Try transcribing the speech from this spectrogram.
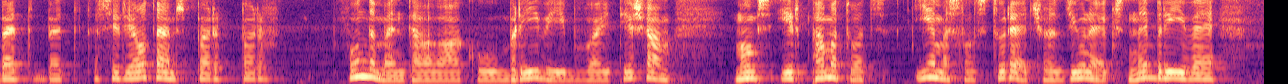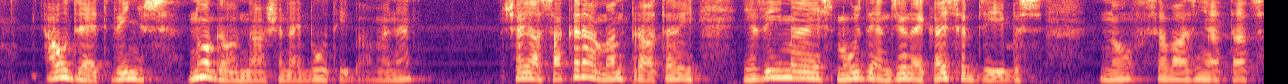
bet, bet tas ir jautājums par, par fundamentālāku brīvību, vai tiešām mums ir pamatots iemesls turēt šos dzīvniekus nebrīvē, audzēt viņus nogalināšanai būtībā, vai ne? Šajā sakarā, manuprāt, arī iezīmējas mūsdienu dzīvnieku aizsardzības, nu, savā ziņā tāds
